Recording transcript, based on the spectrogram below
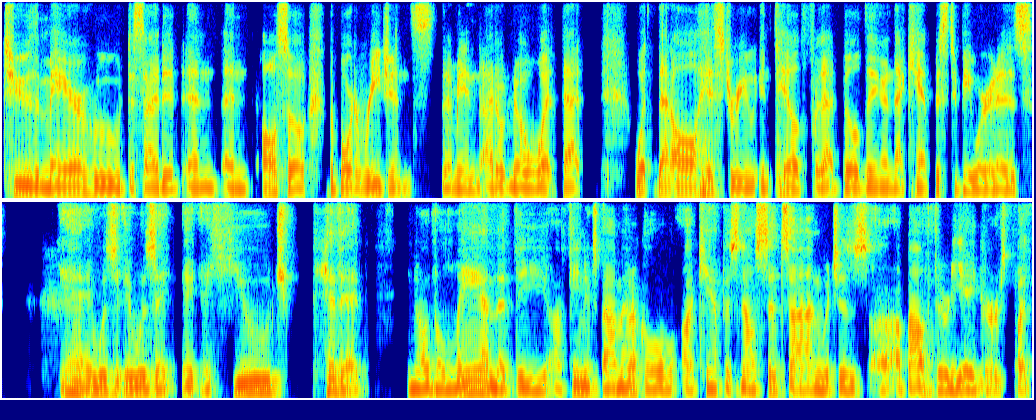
to the mayor who decided and and also the board of regents? I mean, I don't know what that what that all history entailed for that building and that campus to be where it is. Yeah, it was it was a, a, a huge pivot. You know, the land that the uh, Phoenix Biomedical uh, campus now sits on, which is uh, about 30 acres, but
